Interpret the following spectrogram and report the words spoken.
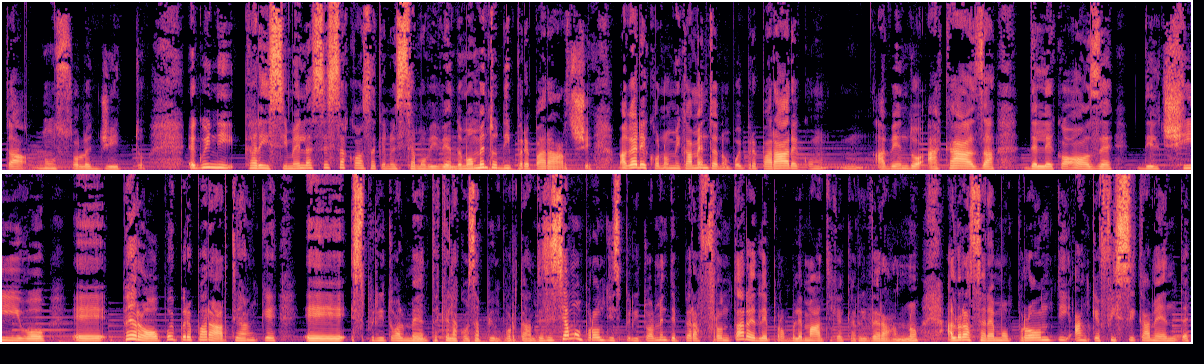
tutta, non solo Egitto. E quindi, carissimi, è la stessa cosa che noi stiamo vivendo, è il momento di prepararci. Magari economicamente non puoi preparare con, avendo a casa delle cose, del cibo, eh, però puoi prepararti anche eh, spiritualmente, che è la cosa più importante. Se siamo pronti spiritualmente per affrontare le problematiche che arriveranno, allora saremo pronti anche fisicamente,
